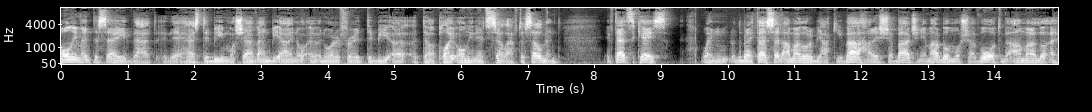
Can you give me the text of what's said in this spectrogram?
only meant to say that there has to be Moshav and Bi'ah in, order for it to be uh, to apply only in Eretz Israel after settlement. If that's the case, when the Braita said Amar lo Rabbi Akiva Harish Shabbat Shneimar bo Moshavot Amar lo uh,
